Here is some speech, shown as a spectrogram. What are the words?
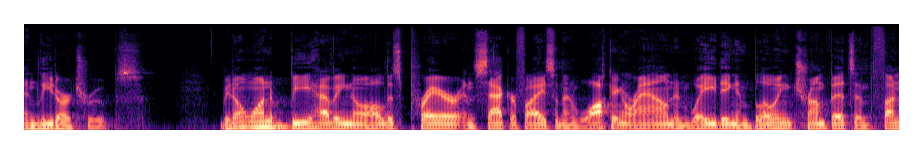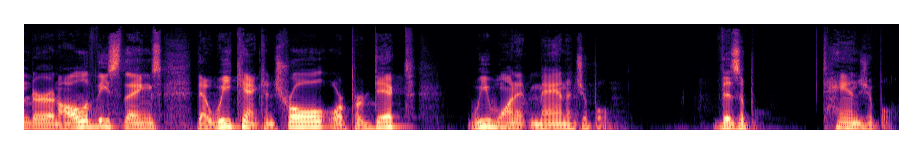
and lead our troops we don't want to be having you know, all this prayer and sacrifice and then walking around and waiting and blowing trumpets and thunder and all of these things that we can't control or predict. We want it manageable, visible, tangible,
